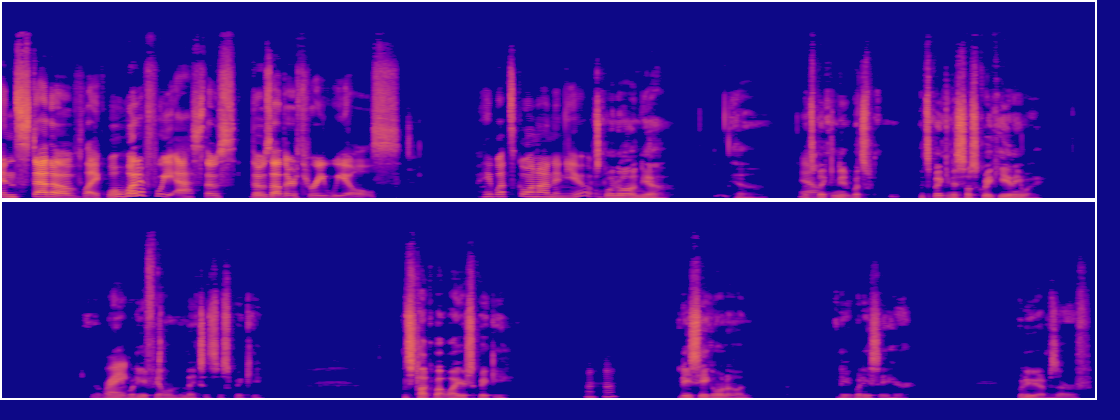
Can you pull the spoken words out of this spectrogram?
instead of like well what if we ask those those other three wheels hey what's going on in you What's going on? Yeah, yeah. What's Yeah. making it? What's what's making it so squeaky anyway? What, Right. What are you feeling that makes it so squeaky? Let's talk about why you're squeaky. hmm What do you see going on? What do you, what do you see here? What do you observe?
